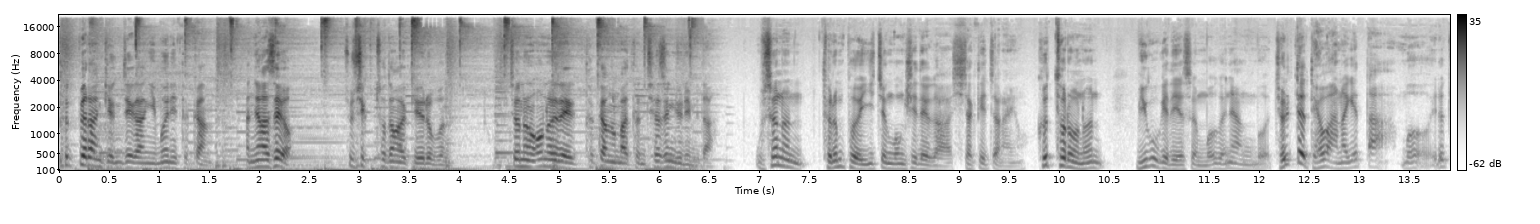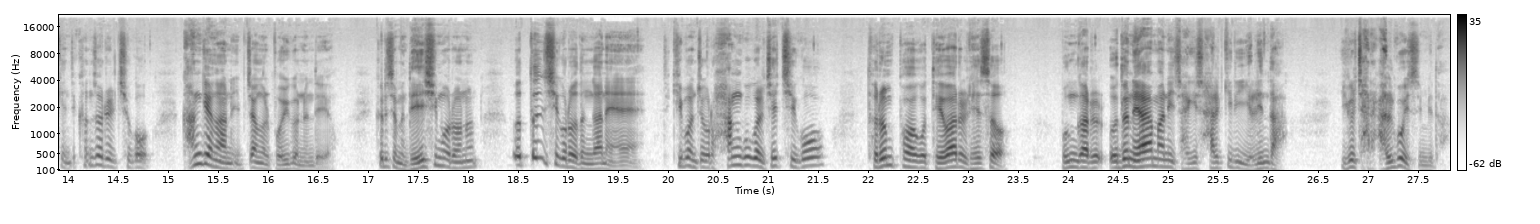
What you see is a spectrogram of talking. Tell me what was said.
특별한 경제 강의 머니 특강. 안녕하세요. 주식 초등학교 여러분. 저는 오늘의 특강을 맡은 최성준입니다. 우선은 트럼프 2.0 시대가 시작됐잖아요. 겉으로는 미국에 대해서 뭐 그냥 뭐 절대 대화 안 하겠다 뭐 이렇게 이제 큰 소리를 치고 강경한 입장을 보이고 있는데요. 그렇지만 내심으로는 어떤 식으로든 간에 기본적으로 한국을 제치고 트럼프하고 대화를 해서 뭔가를 얻어내야만이 자기 살 길이 열린다. 이걸 잘 알고 있습니다.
